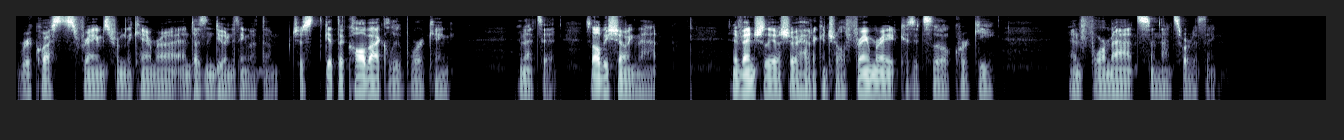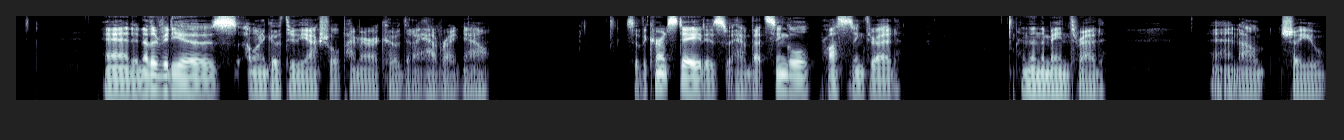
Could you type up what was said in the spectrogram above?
requests frames from the camera and doesn't do anything with them. Just get the callback loop working, and that's it. So I'll be showing that. And eventually I'll show you how to control frame rate because it's a little quirky and formats and that sort of thing. And in other videos, I want to go through the actual PiMera code that I have right now. So the current state is I have that single processing thread and then the main thread. And I'll show you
